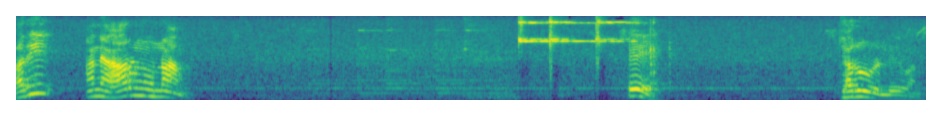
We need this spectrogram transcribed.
હરિ અને હારનું નામ. એ જરૂર લેવાનું.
